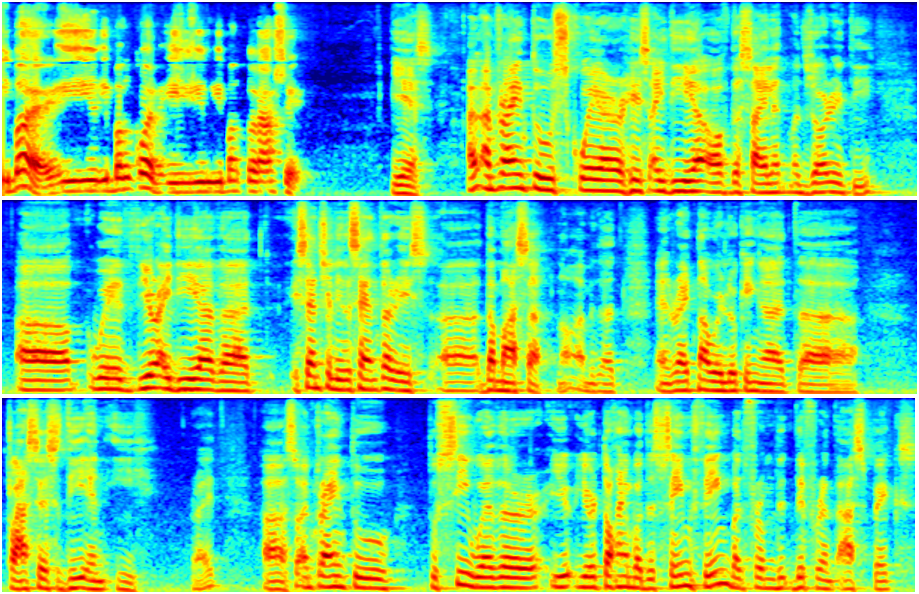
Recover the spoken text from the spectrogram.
Iba eh, ibang kon, ibang klase. yes. I'm trying to square his idea of the silent majority uh, with your idea that essentially the center is uh, the masa. No? I mean that, and right now we're looking at uh, classes D and E, right? Uh, so I'm trying to, to see whether you- you're talking about the same thing but from different aspects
